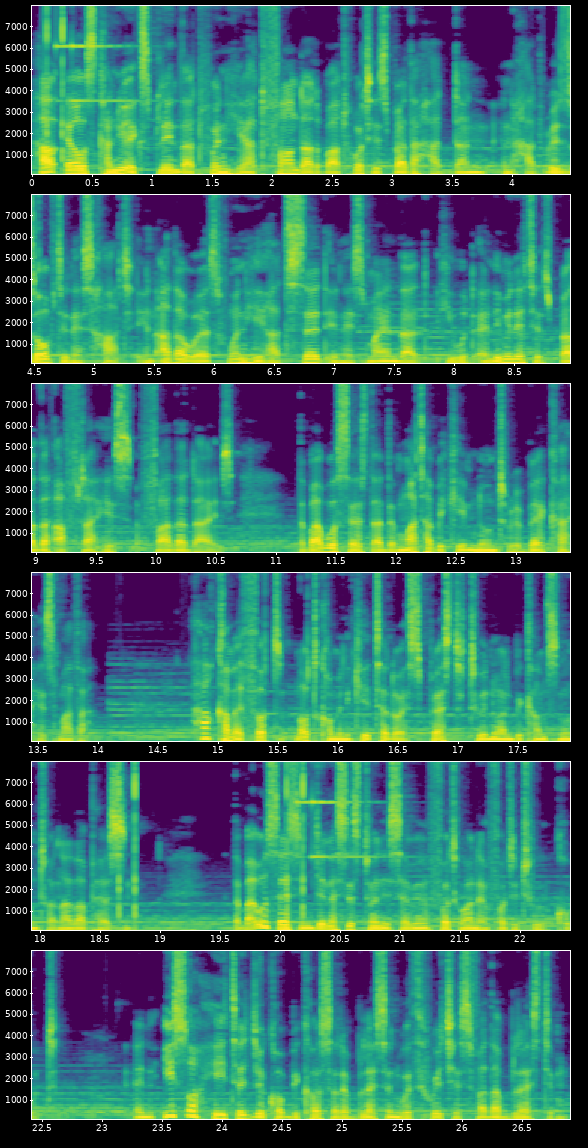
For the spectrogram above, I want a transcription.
How else can you explain that when he had found out about what his brother had done and had resolved in his heart, in other words, when he had said in his mind that he would eliminate his brother after his father dies, the Bible says that the matter became known to Rebekah, his mother. How come a thought not communicated or expressed to anyone becomes known to another person? The Bible says in Genesis 27, 41 and 42, quote, And Esau hated Jacob because of the blessing with which his father blessed him.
